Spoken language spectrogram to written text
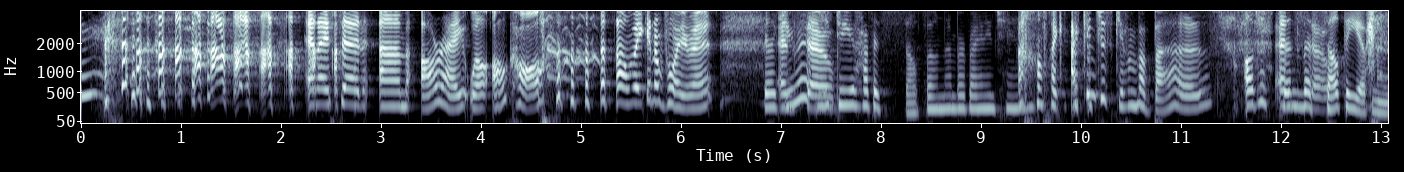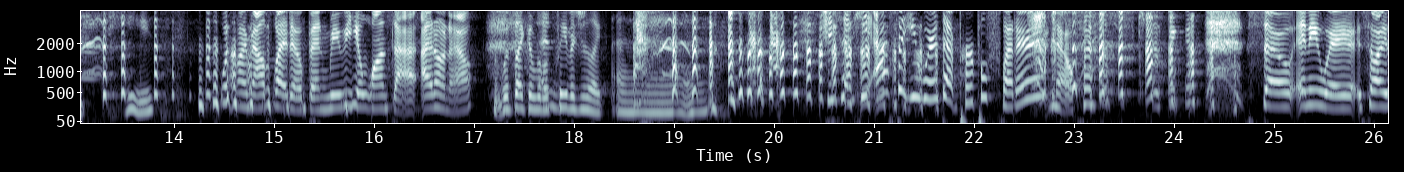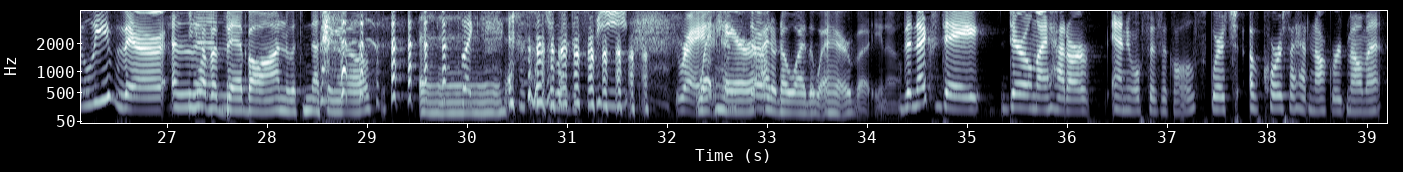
And I said, um, all right, well, I'll call. I'll make an appointment. Like, do, and you, so do you have his cell phone number by any chance? I'm like, I can just give him a buzz I'll just And send him a selfie of my teeth with my mouth wide open. Maybe he'll want that. I don't know. with like a little cleavage. You're like, uh. She said, he asked that you wear that purple sweater. No, I was just kidding. So anyway, so I leave there and you have a bib on with nothing else. it's like, eh. is this what you want to see? Right. wet hair. so- I don't know why the wet hair, but you know. the next day, Daryl and I had our annual physicals, which of course I had an awkward moment.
